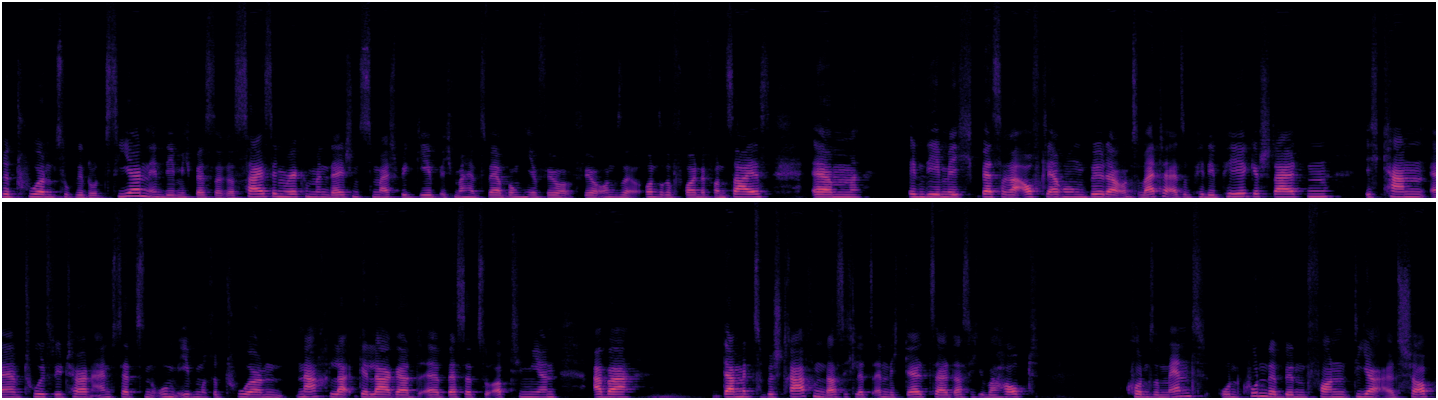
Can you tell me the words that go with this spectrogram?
Retouren zu reduzieren, indem ich bessere Sizing Recommendations zum Beispiel gebe. Ich mache jetzt Werbung hier für, für unsere, unsere Freunde von Size, ähm, indem ich bessere Aufklärungen, Bilder und so weiter, also PDP gestalten. Ich kann äh, Tools wie Turn einsetzen, um eben Retouren nachgelagert äh, besser zu optimieren. Aber damit zu bestrafen, dass ich letztendlich Geld zahle, dass ich überhaupt Konsument und Kunde bin von dir als Shop,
